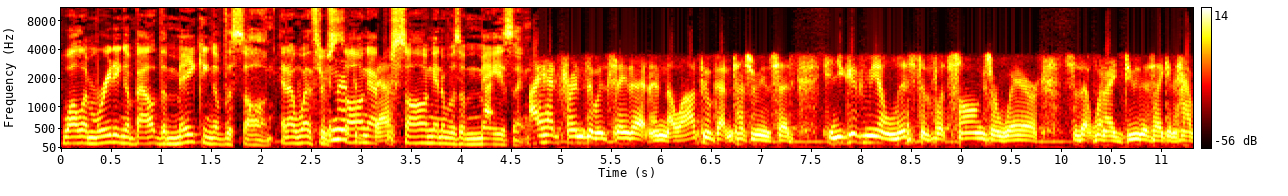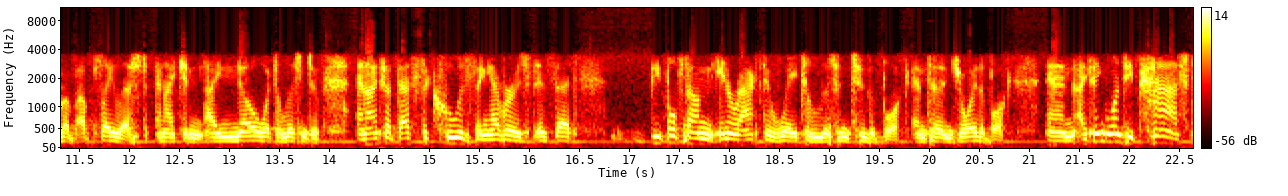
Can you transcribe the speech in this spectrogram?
while I'm reading about the making of the song. And I went through song after song and it was amazing. I, I had friends that would say that and a lot of people got in touch with me and said, Can you give me a list of what songs are where? So that when I do this, I can have a, a playlist and I can I know what to listen to. And I thought that's the coolest thing ever is, is that people found an interactive way to listen to the book and to enjoy the book. And I think once he passed,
